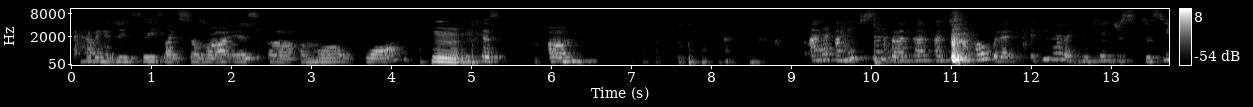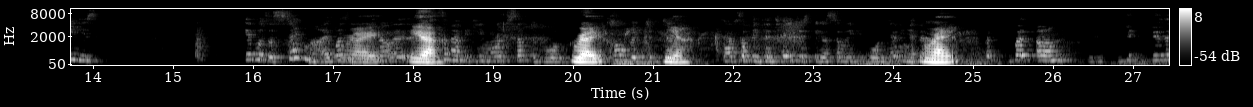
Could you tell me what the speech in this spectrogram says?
having a disease like Sarah is uh, a moral flaw? Hmm. Because, um, I, I hate to say it, but I'm, I'm, I'm it- if you had a contagious disease, it was a stigma, it wasn't, Right. you know, it- it Yeah. somehow became more acceptable. Right. COVID to, to Yeah. to have something contagious because so many people were getting it. Right. But, but, um, do, do the,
